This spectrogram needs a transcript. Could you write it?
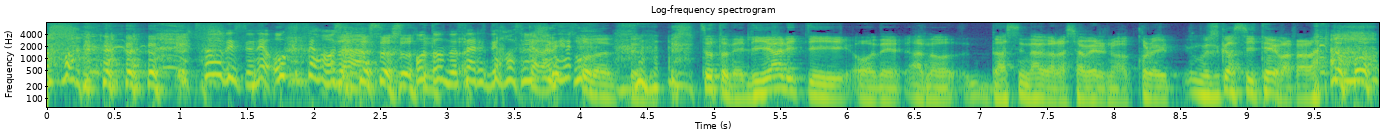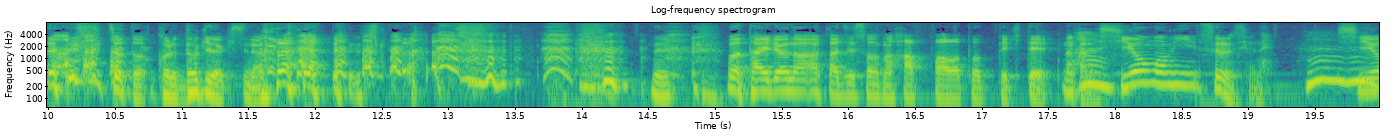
そうですよね。奥様がほとんどされてますからね。そうなんですよね。ちょっとね、リアリティをね、あの、出しながら喋るのは、これ難しいテーマだなと思って、ちょっとこれドキドキしながらやってるんですけど。で、まあ大量の赤じその葉っぱを取ってきて、なんかね、はい塩もみするんですよね。うんうん塩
